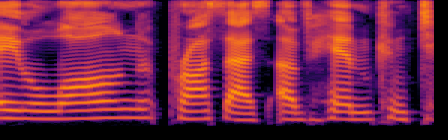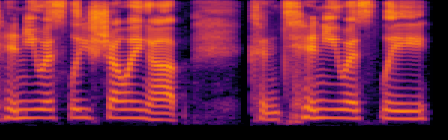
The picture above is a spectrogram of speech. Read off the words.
a long process of him continuously showing up, continuously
